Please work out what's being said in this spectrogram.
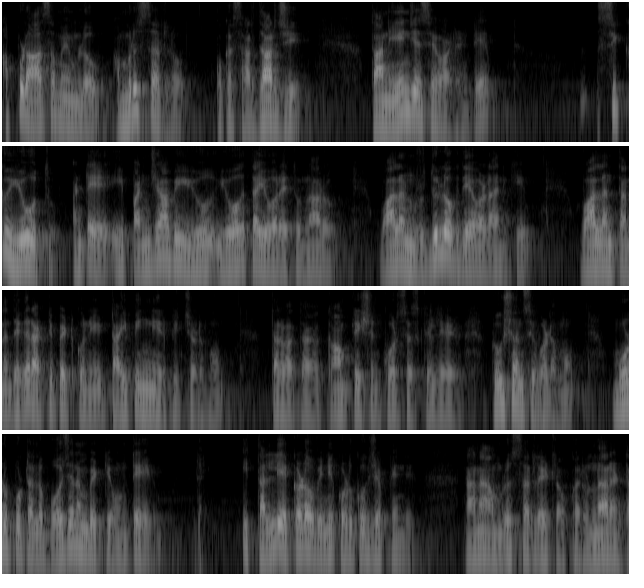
అప్పుడు ఆ సమయంలో అమృత్సర్లో ఒక సర్దార్జీ తాను ఏం చేసేవాడంటే సిక్ యూత్ అంటే ఈ పంజాబీ యు యువత ఎవరైతే ఉన్నారో వాళ్ళని వృద్ధిలోకి తేవడానికి వాళ్ళని తన దగ్గర అట్టి పెట్టుకొని టైపింగ్ నేర్పించడము తర్వాత కాంపిటీషన్ కోర్సెస్కి వెళ్ళే ట్యూషన్స్ ఇవ్వడము మూడు పూటల భోజనం పెట్టి ఉంటే ఈ తల్లి ఎక్కడో విని కొడుకుకి చెప్పింది నాన్న అమృత్సర్లో ఇట్లా ఒకరు ఉన్నారంట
